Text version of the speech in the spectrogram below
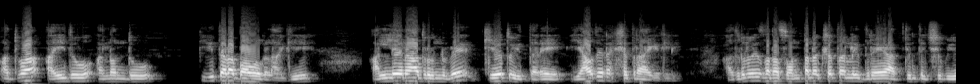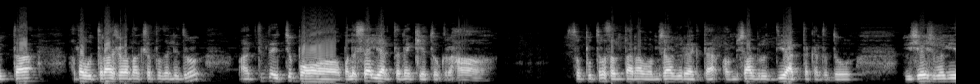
ಅಥವಾ ಐದು, ಹನ್ನೊಂದು ಈ ಥರ ಭಾವಗಳಾಗಿ ಅಲ್ಲೇನಾದ್ರೂ ಕೇತು ಇದ್ದರೆ ಯಾವುದೇ ನಕ್ಷತ್ರ ಆಗಿರಲಿ, ಅದರಲ್ಲೂ ತನ್ನ ಸ್ವಂತ ನಕ್ಷತ್ರದಲ್ಲಿ ಇದ್ರೆ ಅತ್ಯಂತ ಹೆಚ್ಚು ಉಪಯುಕ್ತ ಅಥವಾ ಉತ್ತರಾಷಾಢ ನಕ್ಷತ್ರದಲ್ಲಿದ್ದರೂ ಅತ್ಯಂತ ಹೆಚ್ಚು ಬಲಶಾಲಿ ಆಗ್ತಾನೆ ಕೇತು ಗ್ರಹ ಸೊ ಪುತ್ರ ಸಂತಾನ, ವಂಶಾಭಿವೃದ್ಧಿ ವಂಶಾಭಿವೃದ್ಧಿ ಆಗ್ತಕ್ಕಂಥದ್ದು. ವಿಶೇಷವಾಗಿ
